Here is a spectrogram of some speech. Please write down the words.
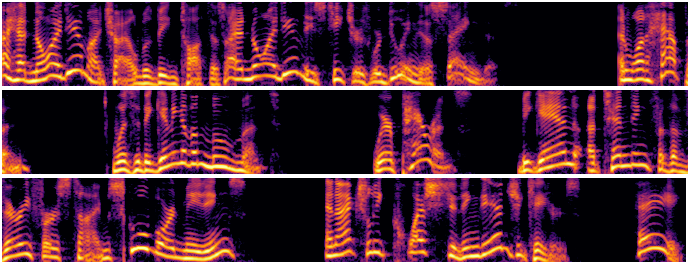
I had no idea my child was being taught this. I had no idea these teachers were doing this, saying this. And what happened was the beginning of a movement where parents began attending for the very first time school board meetings and actually questioning the educators. Hey,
